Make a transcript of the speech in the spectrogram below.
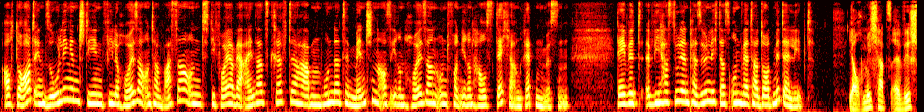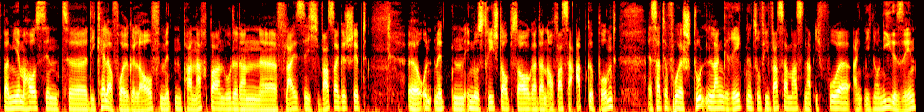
Auch dort in Solingen stehen viele Häuser unter Wasser und die Feuerwehreinsatzkräfte haben hunderte Menschen aus ihren Häusern und von ihren Hausdächern retten müssen. David, wie hast du denn persönlich das Unwetter dort miterlebt? Ja, auch mich hat's erwischt. Bei mir im Haus sind äh, die Keller vollgelaufen. Mit ein paar Nachbarn wurde dann äh, fleißig Wasser geschippt äh, und mit einem Industriestaubsauger dann auch Wasser abgepumpt. Es hatte vorher stundenlang geregnet. So viel Wassermassen habe ich vorher eigentlich noch nie gesehen.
